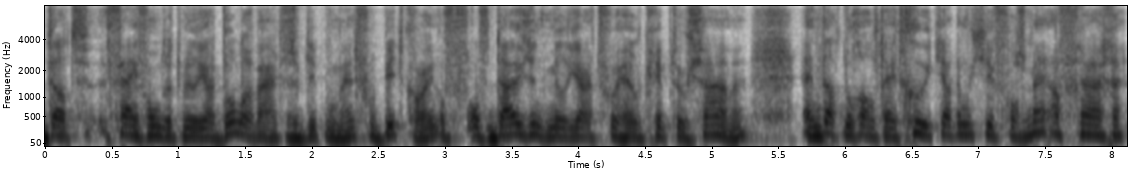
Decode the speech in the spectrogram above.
dat 500 miljard dollar waard is op dit moment voor bitcoin, of, of 1000 miljard voor heel crypto samen, en dat nog altijd groeit, ja, dan moet je volgens mij afvragen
